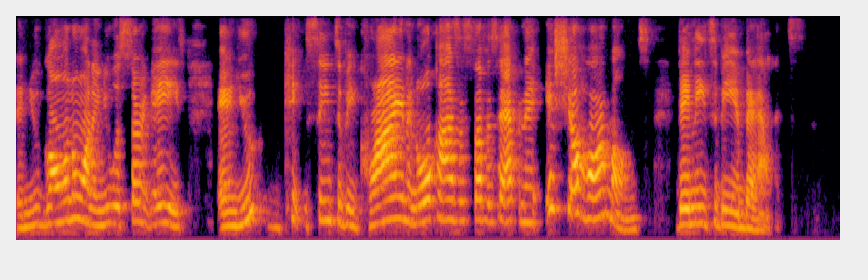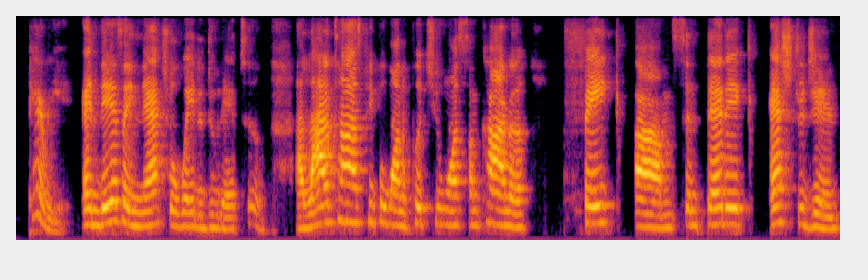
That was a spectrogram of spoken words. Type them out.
and you're going on and you a certain age and you seem to be crying and all kinds of stuff is happening it's your hormones. They need to be in balance period. And there's a natural way to do that too. A lot of times people want to put you on some kind of fake um, synthetic estrogen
